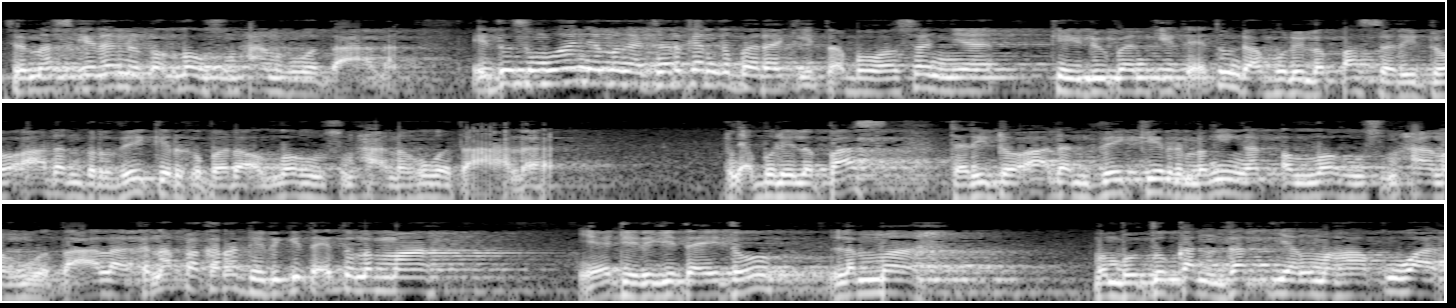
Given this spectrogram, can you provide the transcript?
Jemaah sekalian untuk Allah Subhanahu wa taala. Itu semuanya mengajarkan kepada kita bahwasanya kehidupan kita itu tidak boleh lepas dari doa dan berzikir kepada Allah Subhanahu wa taala. Tidak boleh lepas dari doa dan zikir mengingat Allah Subhanahu wa taala. Kenapa? Karena diri kita itu lemah. Ya, diri kita itu lemah. Membutuhkan zat yang maha kuat.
